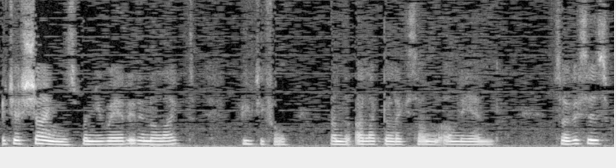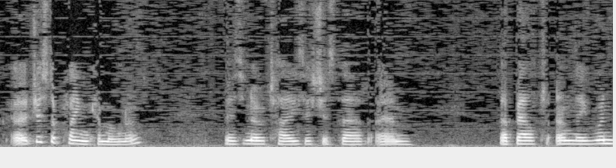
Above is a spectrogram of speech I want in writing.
it just shines when you wear it in the light. Beautiful. And I like the lace on, on the end. So this is uh, just a plain kimono. There's no ties, it's just that um, a belt and they one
